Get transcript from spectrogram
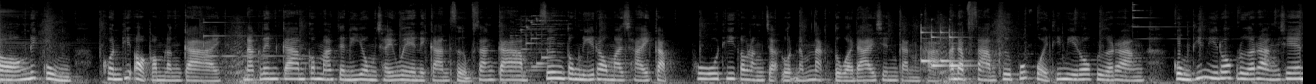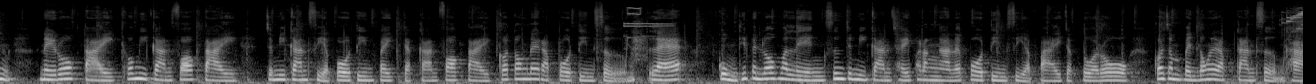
2. ในกลุ่มคนที่ออกกำลังกาย นักเล่นกล้ามก็มักจะนิยมใช้เวในการเสริมสร้างกล้าม ซึ่งตรงนี้เรามาใช้กับผู้ที่กำลังจะลดน้ำหนักตัวได้เช่นกันค่ะ อันดับ 3 คือผู้ป่วยที่มีโรคเรื้อรัง กลุ่มที่มีโรคเรื้อรัง เช่น ในโรคไตก็มีการฟอกไต จะมีการเสียโปรตีนไปจากการฟอกไตก็ต้องได้รับโปรตีนเสริม และ กลุ่มที่เป็นโรคมะเร็ง ซึ่งจะมีการใช้พลังงานและโปรตีนเสียไปจากตัวโรค ก็จำเป็นต้องได้รับการเสริมค่ะ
